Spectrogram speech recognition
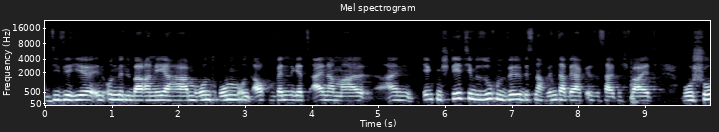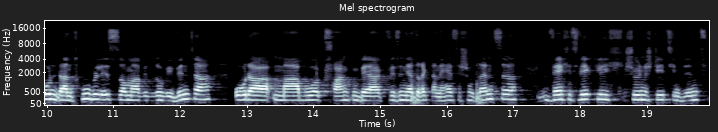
die wir hier in unmittelbarer Nähe haben, rundrum. Und auch wenn jetzt einer mal ein irgendein Städtchen besuchen will, bis nach Winterberg ist es halt nicht weit, wo schon dann Trubel ist, Sommer so wie Winter oder Marburg, Frankenberg. Wir sind ja direkt an der hessischen Grenze, welches wirklich schöne Städtchen sind,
